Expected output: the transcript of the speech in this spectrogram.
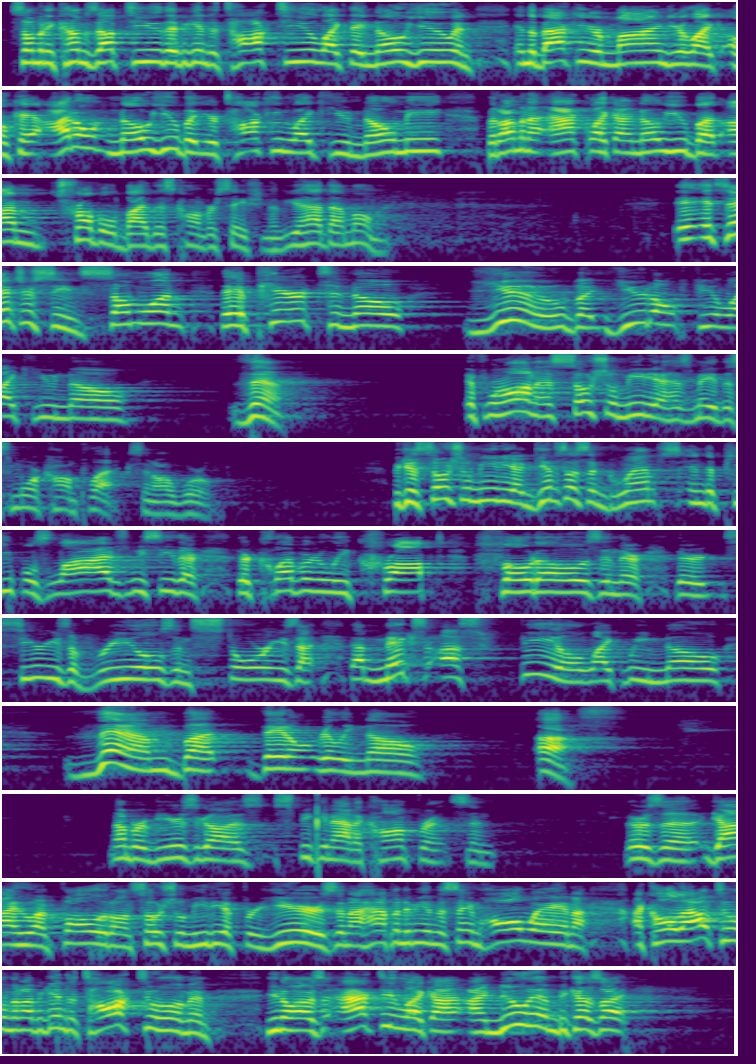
Somebody comes up to you, they begin to talk to you like they know you, and in the back of your mind, you're like, okay, I don't know you, but you're talking like you know me, but I'm gonna act like I know you, but I'm troubled by this conversation. Have you had that moment? It's interesting. Someone, they appear to know you, but you don't feel like you know them. If we're honest, social media has made this more complex in our world. Because social media gives us a glimpse into people's lives. We see their, their cleverly cropped photos and their, their series of reels and stories that, that makes us feel like we know them, but they don't really know us. A number of years ago, I was speaking at a conference, and There was a guy who I followed on social media for years, and I happened to be in the same hallway, and I, I called out to him and I began to talk to him. And, you know, I was acting like I, I knew him because I,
